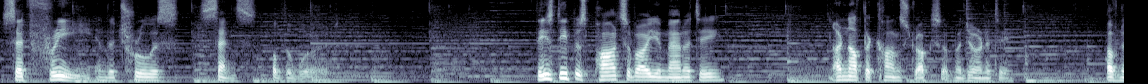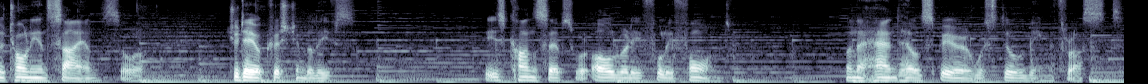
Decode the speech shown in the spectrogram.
set free in the truest sense of the word. These deepest parts of our humanity are not the constructs of modernity, of Newtonian science or Judeo-Christian beliefs. These concepts were already fully formed when the handheld spear was still being thrust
